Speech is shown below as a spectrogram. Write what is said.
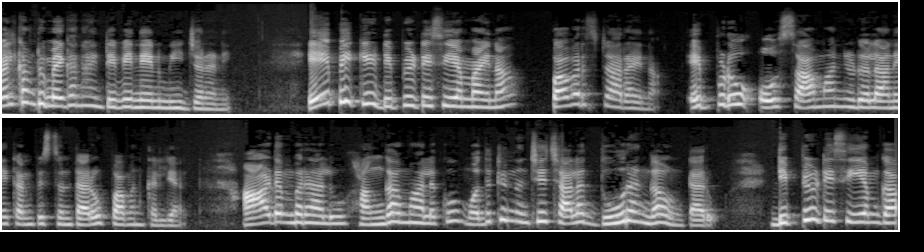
Welcome to mega nine TV నేను మీ జనని. ఏపీకి డిప్యూటీ సీఎం అయినా పవర్ స్టార్ అయిన ఎప్పుడూ ఓ సామాన్యుడులానే కనిపిస్తుంటారు పవన్ కళ్యాణ్. ఆడంబరాలు హంగామాలకు మొదటి నుంచి చాలా దూరంగా ఉంటారు. డిప్యూటీ సీఎంగా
